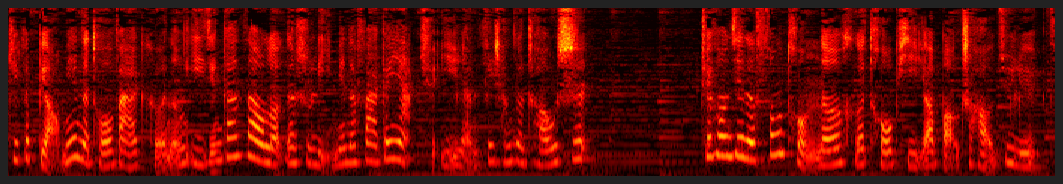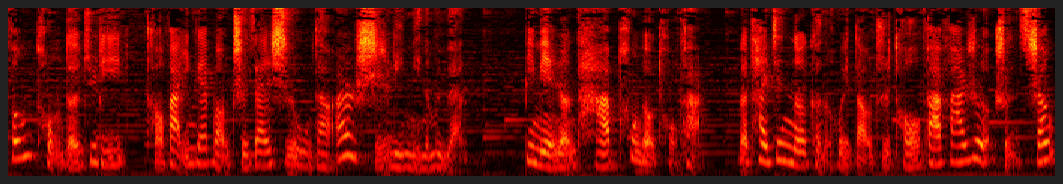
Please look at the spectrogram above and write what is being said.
这个表面的头发可能已经干燥了，但是里面的发根呀却依然非常的潮湿。吹风机的风筒呢和头皮要保持好距离，风筒的距离头发应该保持在十五到二十厘米那么远，避免让它碰到头发。那太近呢可能会导致头发发热损伤。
